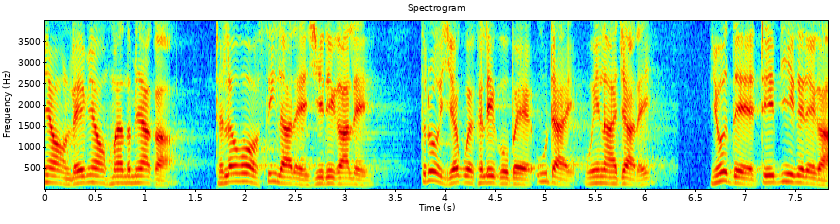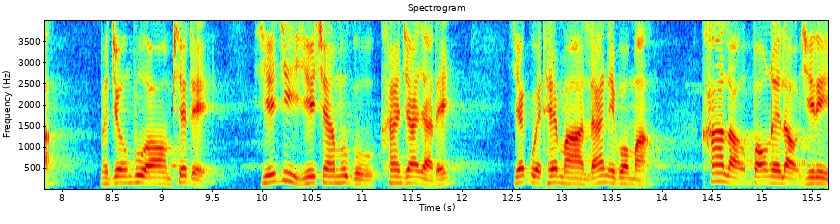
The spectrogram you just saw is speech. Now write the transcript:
မြောင်လဲမြောင်မှန်သမျှကဒလောစီးလာတဲ့ရေတွေကလည်းသူတို့ရက်ွက်ကလေးကိုပဲဥတိုက်ဝင်လာကြတယ်။မြို့တဲ့တေးပြေးကလေးကမကြုံဘူးအောင်ဖြစ်တဲ့ရေးကြည့်ရေးချမ်းမှုကိုခံကြရတယ်။ရက်ွက်ထဲမှာလမ်းနေပေါ်မှာ ခါလောက်ပေါင်းလဲလောက်ရေတွေ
